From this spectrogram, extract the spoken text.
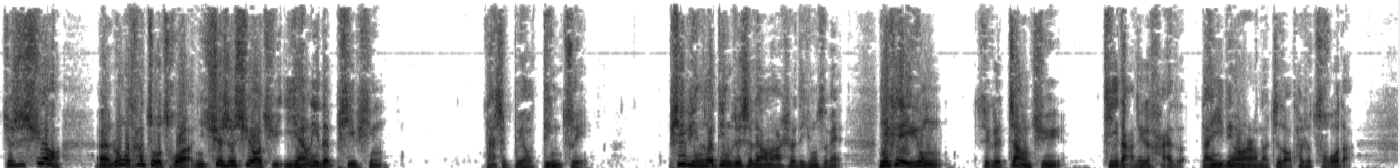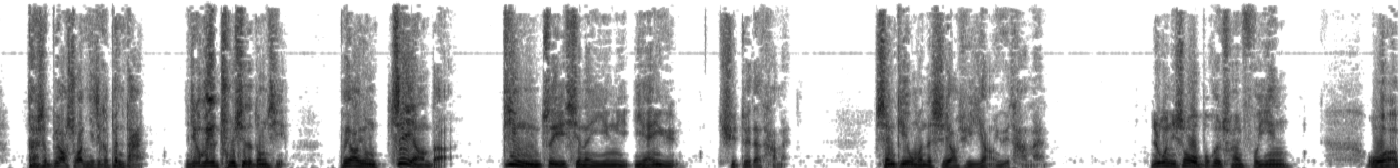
就是需要呃，如果他做错了，你确实需要去严厉的批评，但是不要定罪。批评和定罪是两码事，弟兄姊妹，你可以用这个杖去。击打这个孩子，但一定要让他知道他是错的。但是不要说你这个笨蛋，你这个没有出息的东西，不要用这样的定罪性的言言语去对待他们。神给我们的是要去养育他们。如果你说我不会传福音，我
